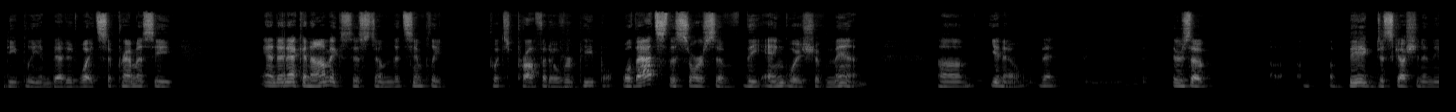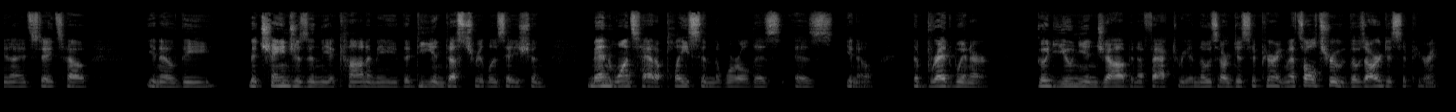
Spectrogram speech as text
deeply embedded white supremacy, and an economic system that simply puts profit over people. Well, that's the source of the anguish of men. Um, you know that there's a, a, a big discussion in the United States how you know the the changes in the economy, the deindustrialization. Men once had a place in the world as as you know the breadwinner good union job in a factory and those are disappearing. That's all true. Those are disappearing.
